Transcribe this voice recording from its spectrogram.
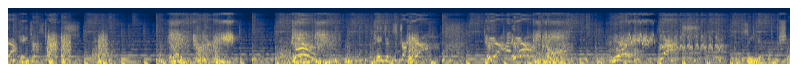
Agent Stacks. Kinetic card. Cajun Strike. Royal. See you, Moshe.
